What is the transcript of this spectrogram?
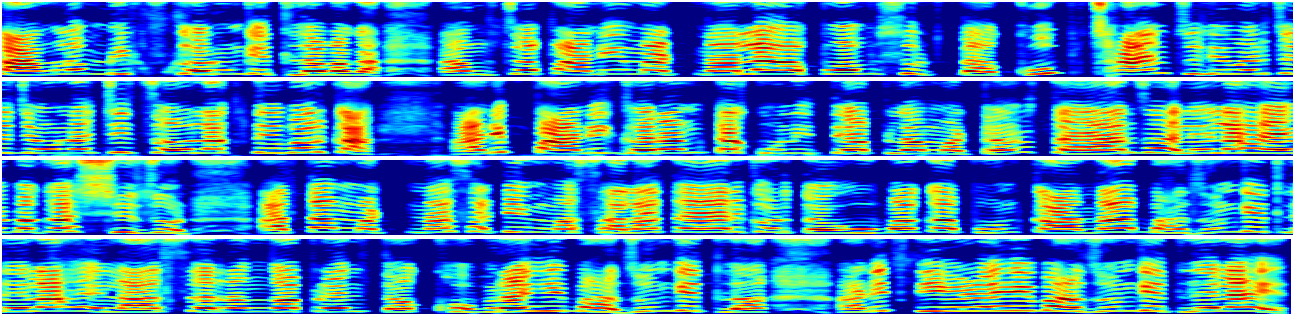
चांगलं मिक्स घेतलं बघा. आमचं पाणी मटणाला आपोआप सुटतं. खूप छान चुलीवरच्या जेवणाची चव लागते बरं का. आणि पाणी गरम टाकून इथे आपलं मटण तयार झालेलं आहे बघा शिजून. आता मटणासाठी मसाला तयार करतोय. उभा कापून कांदा भाजून घेतलेला आहे. लालसर रंगापर्यंत खोबरंही भाजून घेतलं आणि तीळही भाजून घेतलेलं आहे.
